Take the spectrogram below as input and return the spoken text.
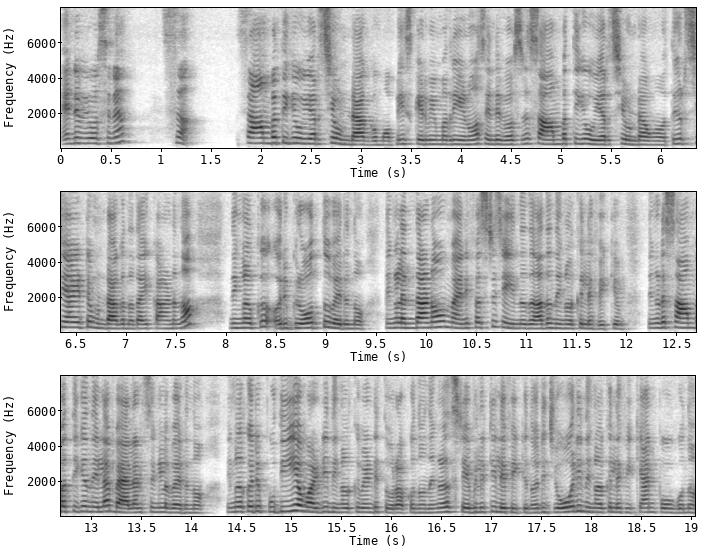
എന്റെ വ്യൂസിന് സ സാമ്പത്തിക ഉയർച്ച ഉണ്ടാകുമോ? പ്ലീസ് കെഡ്മി മദർ യൂണിവേഴ്സ് എന്റെ വ്യൂസിന് സാമ്പത്തിക ഉയർച്ച ഉണ്ടാകുമോ? തീർച്ചയായിട്ടും ഉണ്ടാകുന്നതായി കാണുന്ന. നിങ്ങൾക്ക് ഒരു ഗ്രോത്ത് വരുന്നു. നിങ്ങൾ എന്താണോ മാനിഫെസ്റ്റ് ചെയ്യുന്നത് അത് നിങ്ങൾക്ക് ലഭിക്കും. നിങ്ങളുടെ സാമ്പത്തിക നില ബാലൻസിങ്ങിൽ വരുന്നു. നിങ്ങൾക്കൊരു പുതിയ വഴി നിങ്ങൾക്ക് വേണ്ടി തുറക്കുന്നു. നിങ്ങൾ സ്റ്റെബിലിറ്റി ലഭിക്കുന്നു. ഒരു ജോലി നിങ്ങൾക്ക് ലഭിക്കാൻ പോകുന്നു.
